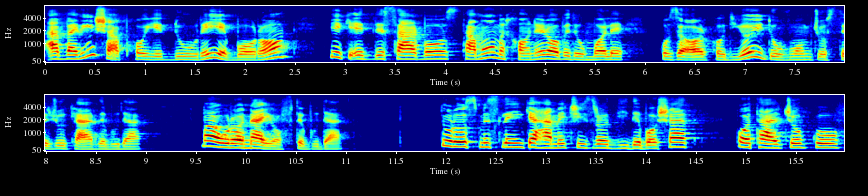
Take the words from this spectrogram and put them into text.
اولین شبهای دوره باران یک عده سرباز تمام خانه را به دنبال خوزه آرکادیوی دوم جستجو کرده بودند و او را نیافته بودند. درست مثل اینکه همه چیز را دیده باشد با تعجب گفت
